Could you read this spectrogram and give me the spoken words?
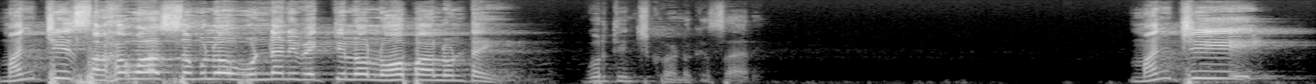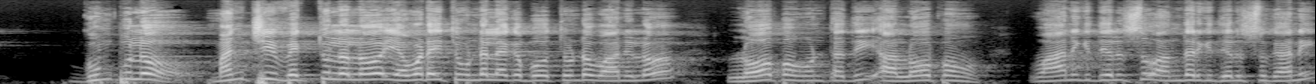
మంచి సహవాసములో ఉండని వ్యక్తిలో లోపాలు ఉంటాయి గుర్తించుకోండి ఒకసారి. మంచి గుంపులో మంచి వ్యక్తులలో ఎవడైతే ఉండలేకపోతుండో వానిలో లోపం ఉంటుంది. ఆ లోపం వానికి తెలుసు అందరికీ తెలుసు కానీ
